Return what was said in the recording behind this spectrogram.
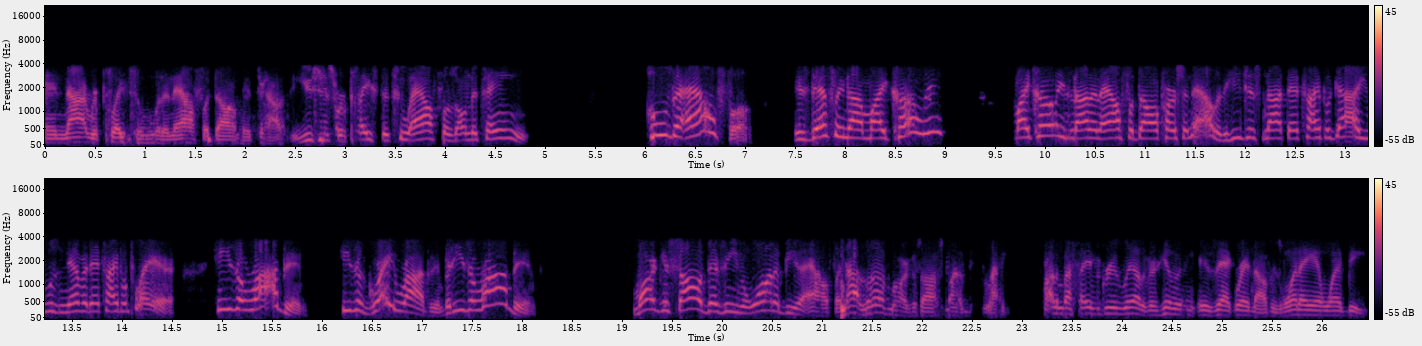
and not replace them with an alpha dog mentality? You just replace the two alphas on the team. Who's the alpha? It's definitely not Mike Conley. Mike Conley's not an alpha dog personality. He's just not that type of guy. He was never that type of player. He's a Robin. He's a great Robin, but he's a Robin. Marc Gasol doesn't even want to be an alpha. And I love Marc Gasol. It's my, like probably my favorite Grizzly ever. Him and Zach Randolph is one A and one B.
